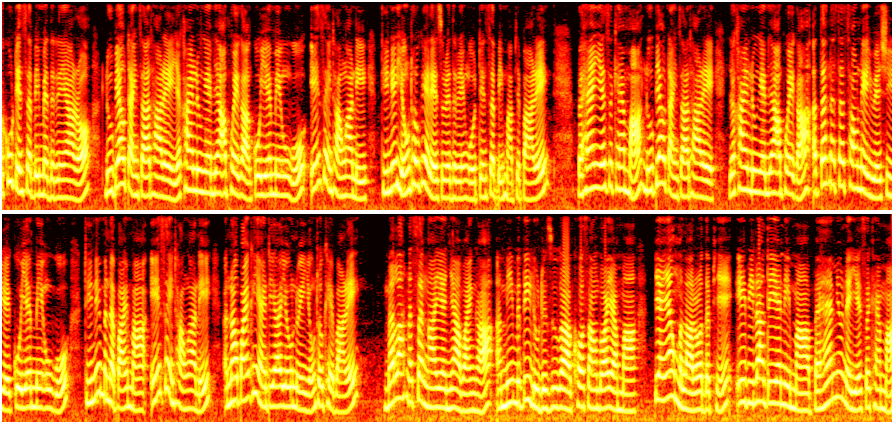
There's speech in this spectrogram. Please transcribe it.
အခုတင်ဆက်ပေးမယ့်သတင်းကတော့လူပြောက်တိုင်ကြားထားတဲ့ရခိုင်လူငယ်များအဖွဲ့ကကိုရဲမင်းဦးကိုအင်းစိန်ထောင်ကနေဒီနေ့ရုံးထုတ်ခဲ့တယ်ဆိုတဲ့သတင်းကိုတင်ဆက်ပေးမှာဖြစ်ပါတယ်။ဗဟန်းရဲစခန်းမှာလူပြောက်တိုင်ကြားထားတဲ့ရခိုင်လူငယ်များအဖွဲ့ကအသက်26နှစ်အရွယ်ရှိတဲ့ကိုရဲမင်းဦးကိုဒီနေ့မနက်ပိုင်းမှာအင်းစိန်ထောင်ကနေအနောက်ပိုင်းခရိုင်တရားရုံးတွင်ရုံးထုတ်ခဲ့ပါတယ်။ မက်လာ25ရက်ညပိုင်းကအမိမသိလူတစုကခေါ်ဆောင်သွားရမှာပြန်ရောက်မလာတော့သဖြင့်အေဘီလာတရက်နေ့မှာဗဟန်းမြို့နယ်ရဲစခန်းမှာ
